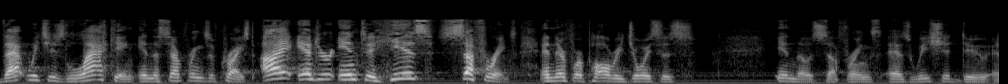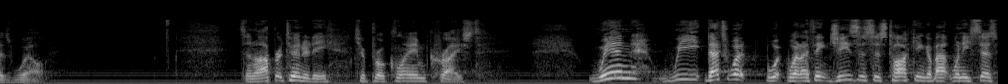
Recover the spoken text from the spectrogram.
that which is lacking in the sufferings of Christ. I enter into his sufferings, and therefore Paul rejoices in those sufferings as we should do as well. It's an opportunity to proclaim Christ. When we, that's what, what, I think Jesus is talking about when he says,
